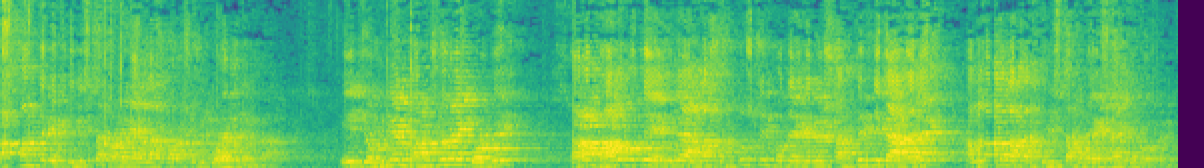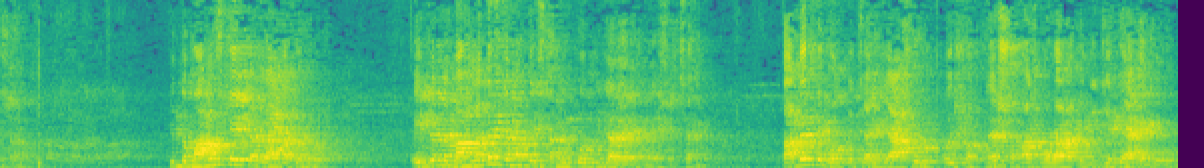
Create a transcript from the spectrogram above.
আসমান থেকে ফিরিস্তা পাঠায় আল্লাহ সরাসরি গড়ে দেবেন না। এই জমিনের মানুষেরাই গড়বে, তারা ভালো পথে এগুলো, আল্লাহ সন্তুষ্টির পথে এগুলো, শান্তির দিকে আগালে আল্লাহ তালা তার ফিরিস্তা পাঠায় সাহায্য করবেন কিন্তু মানুষকে এটা জায়গাতে হবে। এই জন্য বাংলাদেশ জামাতে ইসলামের কর্মী যারা এখানে এসেছেন, তাদেরকে বলতে চাই যে আসুন, ওই স্বপ্নের সমাজ গড়ার আগে নিজেকে আগে গড়ুন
